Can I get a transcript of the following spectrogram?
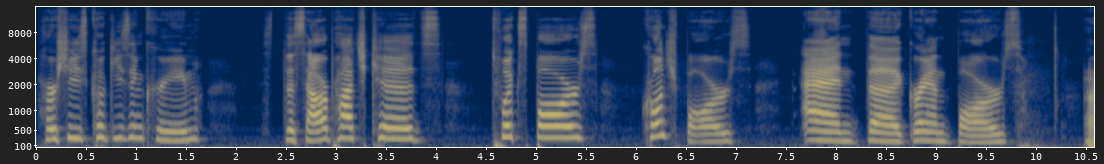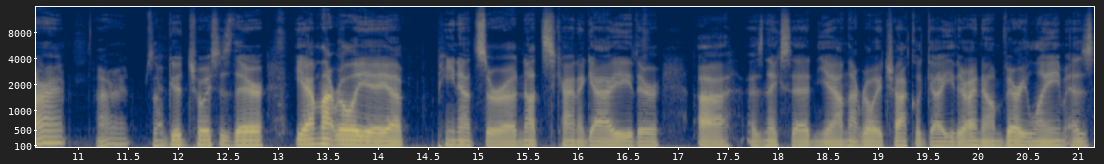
Hershey's cookies and cream, the Sour Patch Kids, Twix bars, Crunch bars, and the Grand bars. All right, all right. Some good choices there. Yeah, I'm not really a uh, peanuts or a nuts kind of guy either. Uh, as Nick said, yeah, I'm not really a chocolate guy either. I know I'm very lame, as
